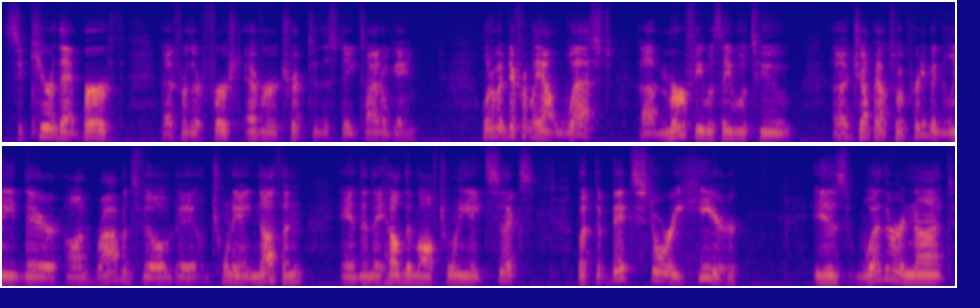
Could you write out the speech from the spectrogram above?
secure that berth uh, for their first ever trip to the state title game. A little bit differently out west, uh, Murphy was able to uh, jump out to a pretty big lead there on Robbinsville, 28 nothing, and then they held them off 28-6. But the big story here is whether or not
